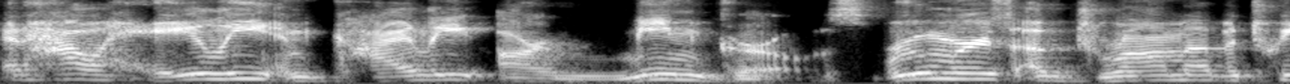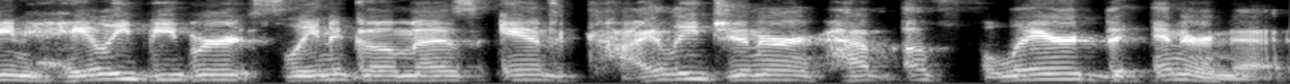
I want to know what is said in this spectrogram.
and how Hailey and Kylie are mean girls. Rumors of drama between Hailey Bieber, Selena Gomez, and Kylie Jenner have flared the internet,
